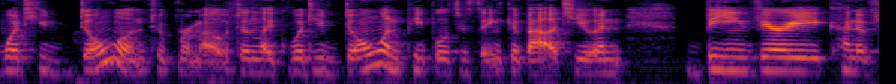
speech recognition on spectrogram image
what you don't want to promote and like what you don't want people to think about you and being very kind of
